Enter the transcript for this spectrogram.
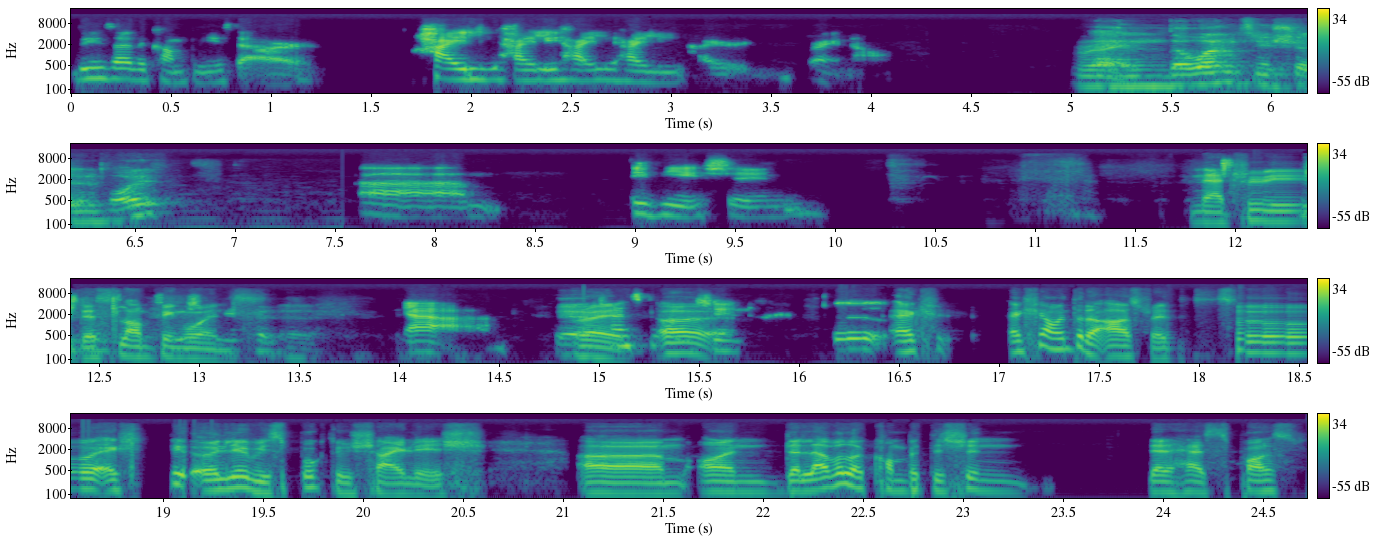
These are the companies that are highly, highly, highly, highly hiring right now. Right. And the ones you should avoid? Um, aviation, Naturally, the slumping ones. yeah, Yeah. Right. Uh, transportation. actually, actually, I wanted to ask, right? So, actually, earlier we spoke to Shailesh um, on the level of competition that has pos-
